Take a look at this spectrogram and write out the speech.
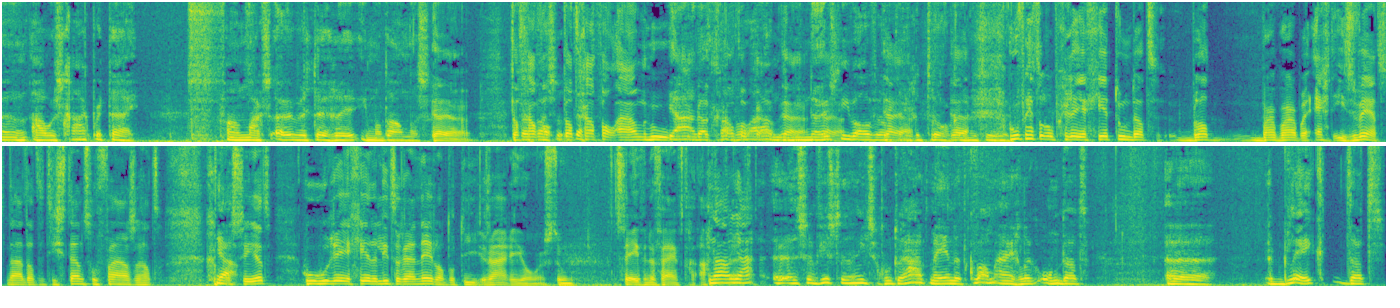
een oude schaakpartij. Van Max Euwe tegen iemand anders. Ja, ja. Dat, Dat gaf, was- al, dat dat- gaf al aan hoe... Ja, dat gaf al aan. gaat. Die neus die we overal tegen trokken natuurlijk. Hoe werd erop gereageerd toen dat blad Bar Barbara echt iets werd... nadat het die stencilfase had gepasseerd? Hoe, hoe reageerde literair Nederland op die rare jongens toen? 57, 58? Nou ja, eh, ze wisten er niet zo goed raad mee. En dat kwam eigenlijk omdat eh, het bleek dat,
